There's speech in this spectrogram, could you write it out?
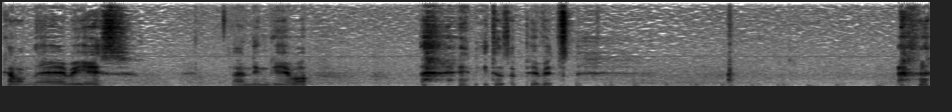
Come up, there he is. Landing gear up. And he does a pivot.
